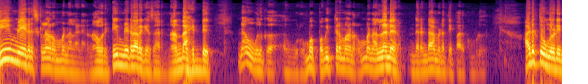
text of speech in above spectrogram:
டீம் லீடர்ஸ்க்கெல்லாம் ரொம்ப நல்ல நேரம். நான் ஒரு டீம் லீடராக இருக்கேன் சார். நான் தான் ஹெட்டு உங்களுக்கு ரொம்ப பவித்திரமான ரொம்ப நல்ல நேரம் இந்த ரெண்டாம் இடத்தை பார்க்கும் பொழுது. அடுத்து உங்களுடைய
